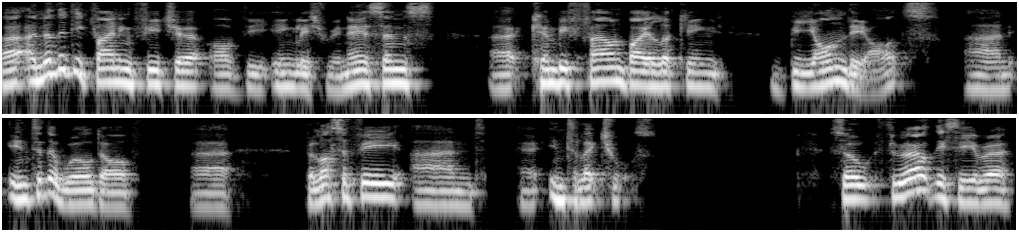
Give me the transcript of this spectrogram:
Uh, another defining feature of the English Renaissance uh, can be found by looking beyond the arts and into the world of uh, philosophy and intellectuals. So throughout this era,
